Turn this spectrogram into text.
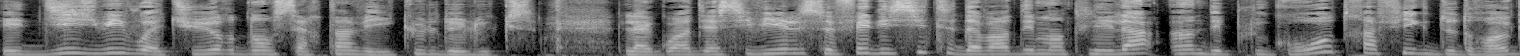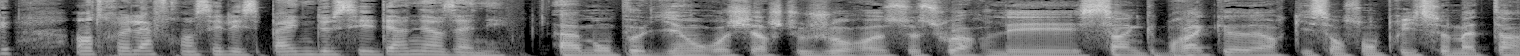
et 18 voitures, dont certains véhicules de luxe. La Guardia civile se félicite d'avoir démantelé là un des plus gros trafics de drogue entre la France et l'Espagne de ces dernières années. À Montpellier, on recherche toujours euh, ce soir les cinq braqueurs qui s'en sont pris ce matin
